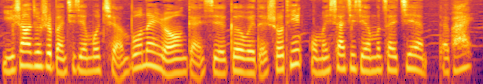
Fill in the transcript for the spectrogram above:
以上就是本期节目全部内容，感谢各位的收听，我们下期节目再见，拜拜。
